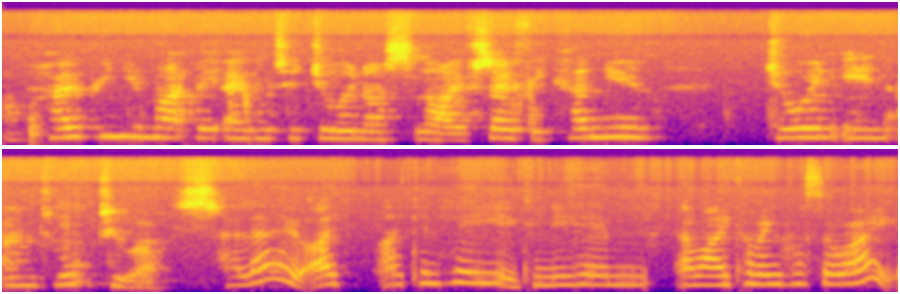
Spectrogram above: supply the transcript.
I'm hoping you might be able to join us live. Sophie, can you join in and talk to us? Hello, I, I can hear you. Can you hear me? Am I coming across all right?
